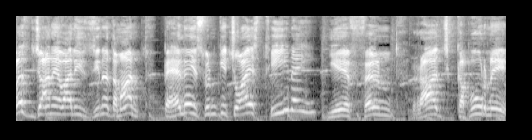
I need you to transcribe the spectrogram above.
बस जाने वाली जीनत अमान, पहले इस फ़िल्म की चॉइस थी नहीं। ये फ़िल्म राज कपूर ने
